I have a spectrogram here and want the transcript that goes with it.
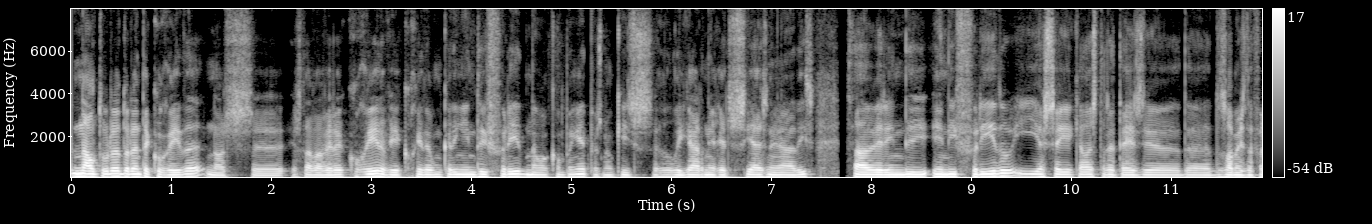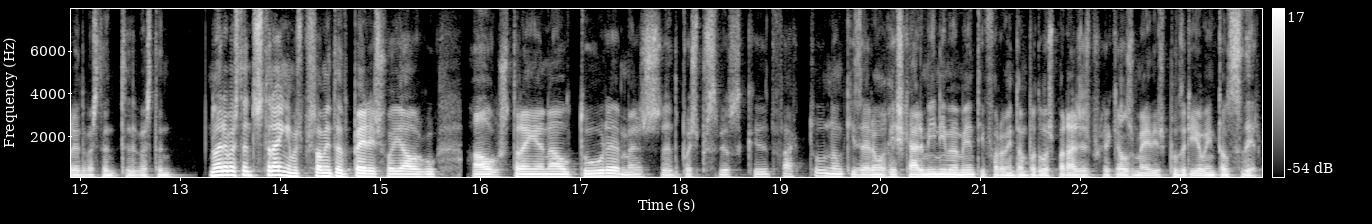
na altura, durante a corrida, nós, eh, eu estava a ver a corrida, vi a corrida um bocadinho indiferido, não acompanhei, depois não quis ligar nem redes sociais nem nada disso, estava a ver indiferido e achei aquela estratégia da, dos homens da frente bastante, bastante, não era bastante estranha, mas principalmente a de Pérez foi algo, algo estranha na altura, mas eh, depois percebeu-se que de facto não quiseram arriscar minimamente e foram então para duas paragens porque aqueles médios poderiam então ceder.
